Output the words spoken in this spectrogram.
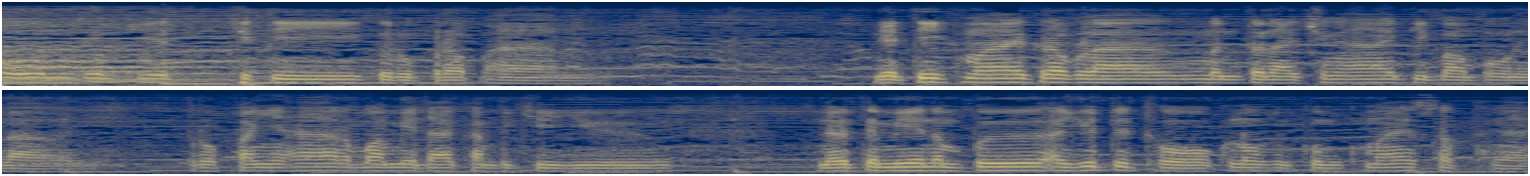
ប្អូនរួមជាតិជាទីគោរពរាប់អាននេតិខ្មែរក្របឡើងមិនទៅណាឆ្ងាយពីបងប្អូនឡើយព្រោះបញ្ហារបស់មេដាកម្ពុជាយើងនៅតែមានអំពើអយុត្តិធម៌ក្នុងសង្គមខ្មែរសពថ្ងៃ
